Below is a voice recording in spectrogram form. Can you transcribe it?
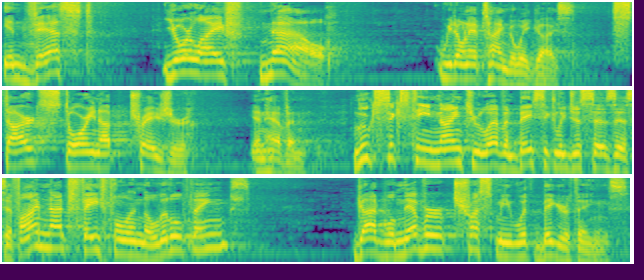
Invest your life now. We don't have time to wait, guys. Start storing up treasure in heaven. Luke 16, 9 through 11 basically just says this If I'm not faithful in the little things, God will never trust me with bigger things.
